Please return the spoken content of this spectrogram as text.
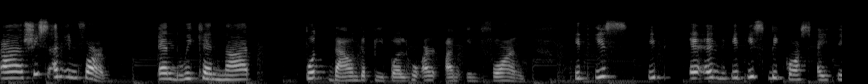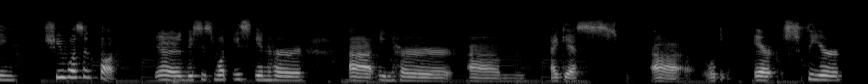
uh, she's uninformed. And we cannot put down the people who are uninformed. It is it and it is because i think she wasn't taught. Uh, this is what is in her uh, in her um i guess uh what air sphere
